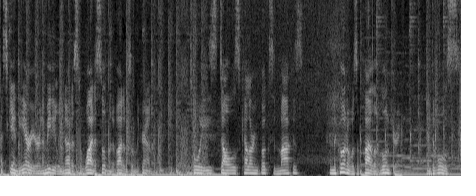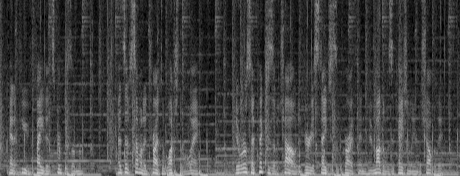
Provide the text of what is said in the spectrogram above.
I scanned the area and immediately noticed a wide assortment of items on the ground. Toys, dolls, colouring books and markers. In the corner was a pile of laundry, and the walls had a few faded scribbles on them, as if someone had tried to wash them away. There were also pictures of a child at various stages of growth, and her mother was occasionally in the shop with her.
